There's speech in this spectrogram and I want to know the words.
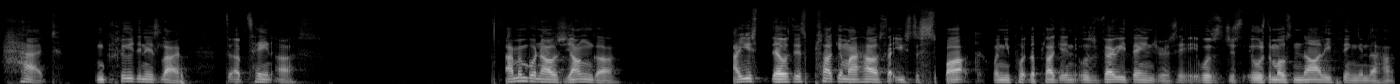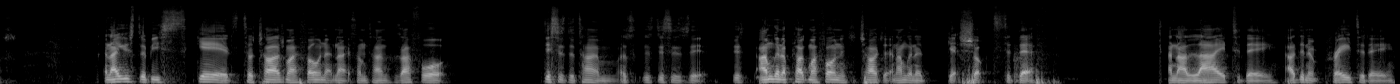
had, including his life, to obtain us. I remember when I was younger, I used there was this plug in my house that used to spark when you put the plug in. It was very dangerous. It, it was just it was the most gnarly thing in the house. And I used to be scared to charge my phone at night sometimes because I thought, this is the time. This is it. This, I'm going to plug my phone in to charge it and I'm going to get shocked to death. And I lied today. I didn't pray today.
